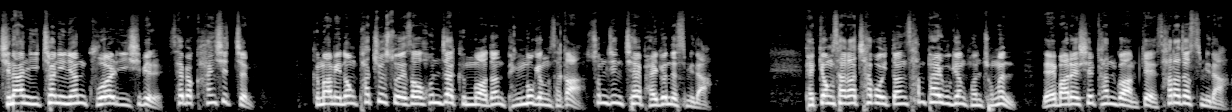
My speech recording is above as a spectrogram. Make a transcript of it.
지난 2002년 9월 20일 새벽 1시쯤 금암이동 파출소에서 혼자 근무하던 백모 경사가 숨진 채 발견됐습니다. 백 경사가 차고 있던 389경 권총은 네 발의 실탄과 함께 사라졌습니다.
